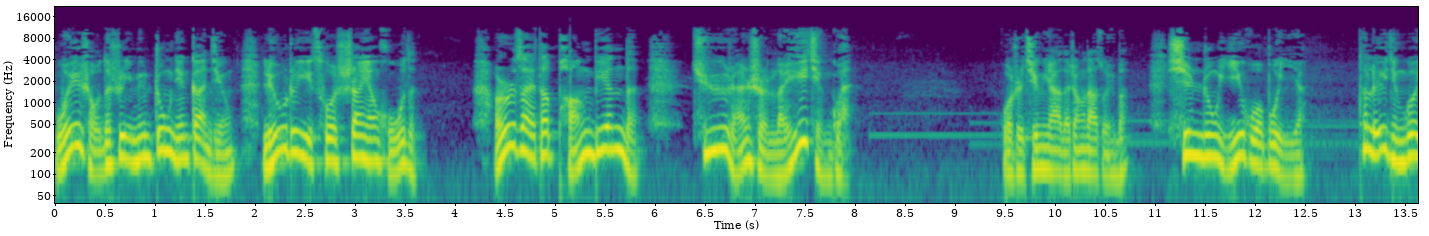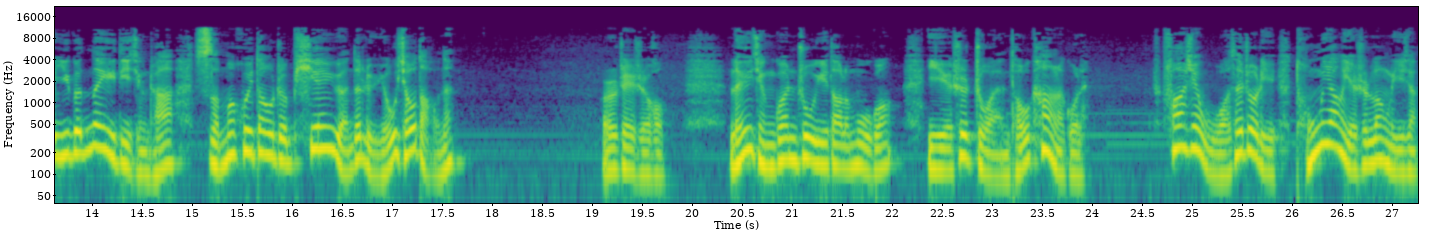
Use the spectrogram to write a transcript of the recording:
为首的是一名中年干警，留着一撮山羊胡子，而在他旁边的，居然是雷警官。我是惊讶的张大嘴巴，心中疑惑不已啊！他雷警官一个内地警察，怎么会到这偏远的旅游小岛呢？而这时候，雷警官注意到了目光，也是转头看了过来，发现我在这里，同样也是愣了一下。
